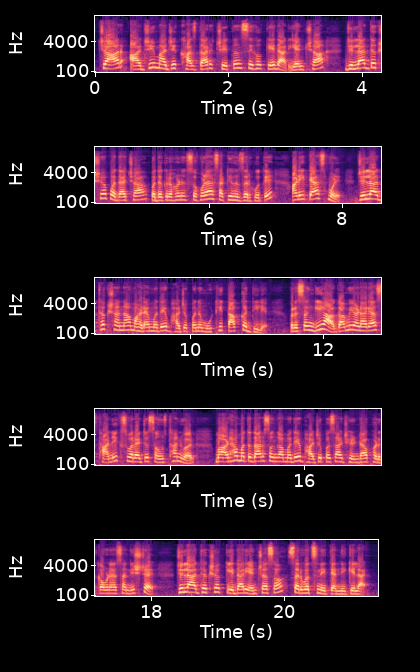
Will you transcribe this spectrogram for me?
चार आजी माजी खासदार चेतनसिंह केदार यांच्या जिल्हाध्यक्ष पदाच्या पदग्रहण सोहळ्यासाठी हजर होते आणि त्याचमुळे जिल्हाध्यक्षांना माढ्यामध्ये भाजपनं मोठी ताकद दिली आहे. प्रसंगी आगामी येणाऱ्या स्थानिक स्वराज्य संस्थांवर माढा मतदारसंघामध्ये भाजपचा झेंडा फडकवण्याचा निश्चय जिल्हाध्यक्ष केदार यांच्यासह सर्वच नेत्यांनी केला आहे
